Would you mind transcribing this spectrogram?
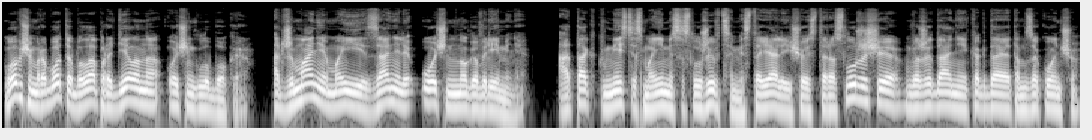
В общем, работа была проделана очень глубокая. Отжимания мои заняли очень много времени. А так как вместе с моими сослуживцами стояли еще и старослужащие в ожидании, когда я там закончу,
